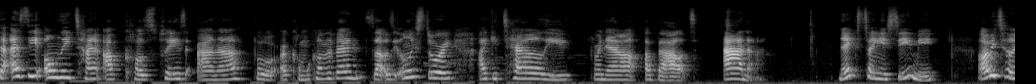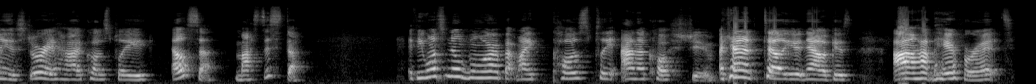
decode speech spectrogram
That is the only time I've cosplayed Anna for a Comic Con event. So that was the only story I could tell you for now about Anna. Next time you see me, I'll be telling you the story of how I cosplay Elsa, my sister. If you want to know more about my cosplay Anna costume, I can't tell you now because I don't have the hair for it.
